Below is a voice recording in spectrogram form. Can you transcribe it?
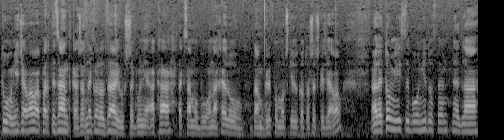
Tu nie działała partyzantka żadnego rodzaju, szczególnie AK, tak samo było na Helu, tam gryf pomorski tylko troszeczkę działał. Ale to miejsce było niedostępne dla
